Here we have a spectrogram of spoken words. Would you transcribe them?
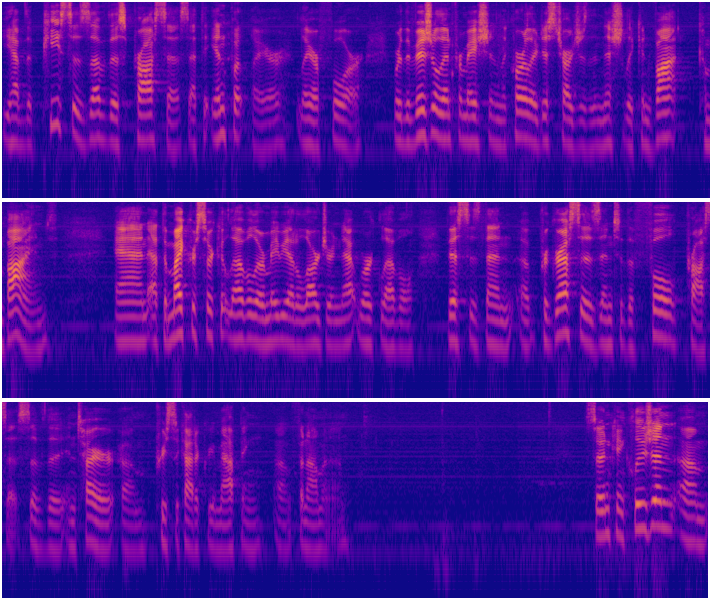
you have the pieces of this process at the input layer, layer four, where the visual information and the corollary discharge is initially combined. And at the microcircuit level or maybe at a larger network level, this is then uh, progresses into the full process of the entire um, presaccadic remapping um, phenomenon. So in conclusion, um,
